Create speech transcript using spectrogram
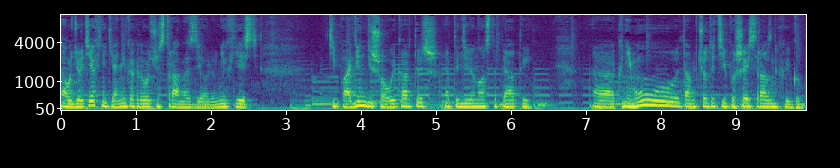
аудиотехники они как-то очень странно сделали. У них есть типа один дешевый картридж, это 95-й. Э, К нему там что-то типа 6 разных игл.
